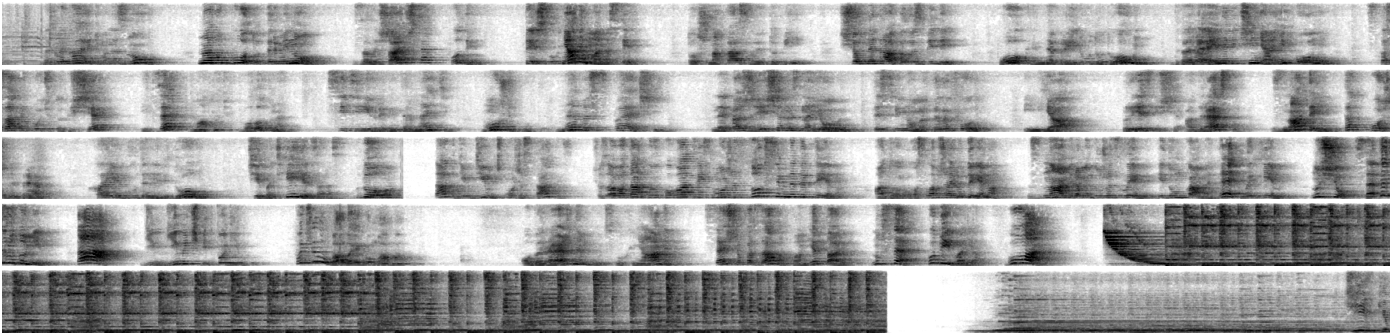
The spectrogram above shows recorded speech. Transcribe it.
Викликають мене знову на роботу терміново. Залишаєшся один. Ти ж слухняний в мене син. Тож наказую тобі, щоб не трапилось біди. Поки не прийду додому, дверей не відчиняй нікому. Сказати хочу тобі ще, і це, мабуть, головне. Всі ці ігри в інтернеті можуть бути небезпечні. Не кажи ще незнайомим ти свій номер телефону, ім'я, прізвище, адресу. Знати їм також не треба. Хай їм буде невідомо, чи батьки є зараз вдома. Так Дім Дімич може статись, що за аватаркою ховатись може зовсім не дитина, а доросла вже людина з намірами дуже злими і думками геть лихими. Ну що, все ти зрозумів? Так, Дім Дімич відповів. Поцілувала його мама. Обережним будь, слухняним. Все, що казала, пам'ятай. Ну все, побігла я. Бувай!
